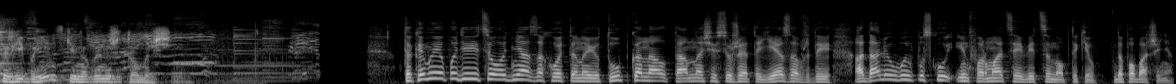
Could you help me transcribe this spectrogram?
Сергій Богінський, новини Житомирщини. Такими є події цього дня. Заходьте на Ютуб канал, там наші сюжети є завжди. А далі у випуску інформація від синоптиків. До побачення.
